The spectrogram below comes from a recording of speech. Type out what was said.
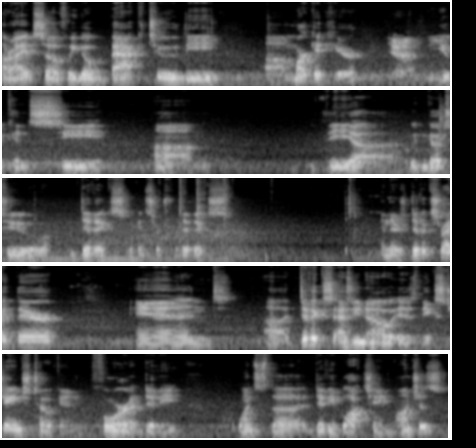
All right, so if we go back to the uh, market here, yeah. you can see um, the uh, we can go to DivX. We can search for DivX, and there's DivX right there. And uh, DivX, as you know, is the exchange token for Divi once the Divi blockchain launches.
